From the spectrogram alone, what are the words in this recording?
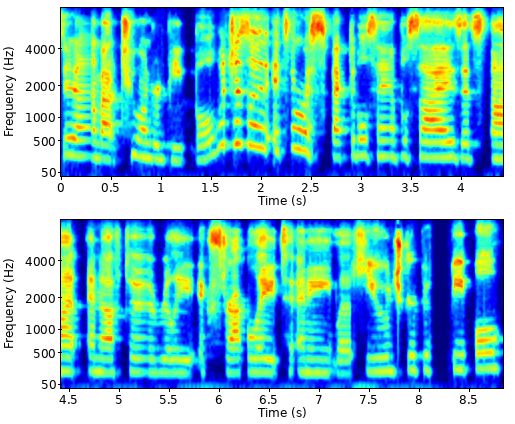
did on about 200 people, which is a it's a respectable sample size. It's not enough to really extrapolate to any like huge group of people,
